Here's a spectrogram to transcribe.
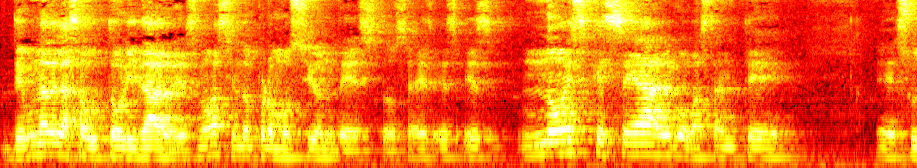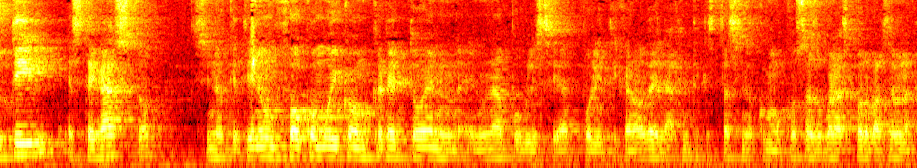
de una de las autoridades, ¿no? Haciendo promoción de esto. O sea, es, es, no es que sea algo bastante eh, sutil este gasto, sino que tiene un foco muy concreto en, en, una publicidad política, ¿no? De la gente que está haciendo como cosas buenas por Barcelona.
